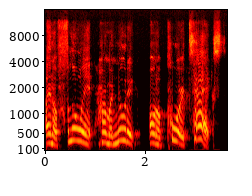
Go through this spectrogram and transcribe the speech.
an affluent hermeneutic on a poor text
